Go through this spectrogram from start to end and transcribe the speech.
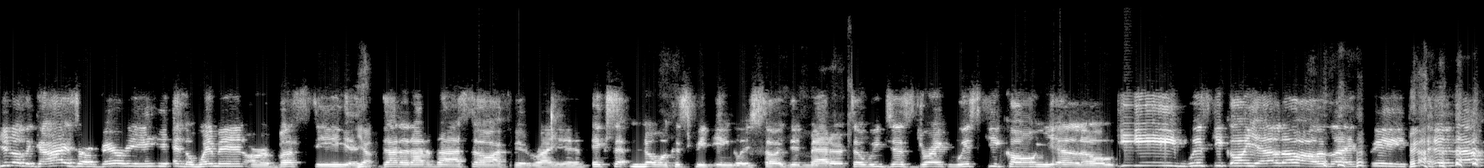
You know, the guys are very, and the women are busty and Yeah. da da da da da. So I fit right in, except no one could speak English, so it didn't matter. So we just drank whiskey con yellow. Eee, whiskey con yellow. I was like, see. and, uh,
